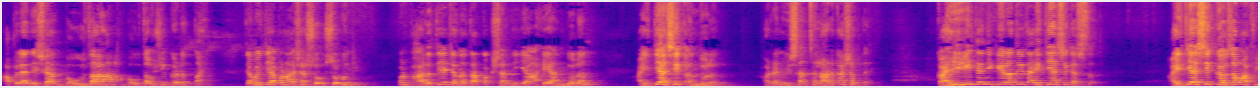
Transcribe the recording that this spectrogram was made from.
आपल्या देशात बहुता बहुतांशी घडत नाही. त्यामुळे ती आपण अशा सो सोडून देऊ. पण भारतीय जनता पक्षाने या हे आंदोलन ऐतिहासिक आंदोलन फडणवीसांचा लाडका शब्द आहे. काहीही त्यांनी केलं तरी ते ऐतिहासिक असतं. ऐतिहासिक कर्जमाफी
